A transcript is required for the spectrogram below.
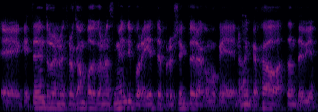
eh, que esté dentro de nuestro campo de conocimiento y por ahí este proyecto era como que nos encajaba bastante bien.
